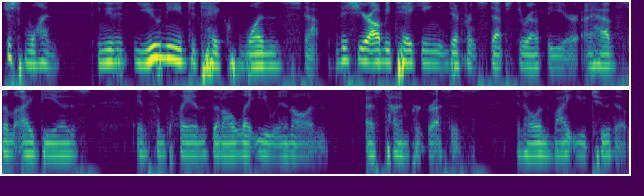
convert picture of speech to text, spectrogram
Just one. You need to, you need to take one step. This year I'll be taking different steps throughout the year. I have some ideas and some plans that I'll let you in on as time progresses and I'll invite you to them.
